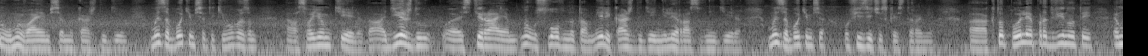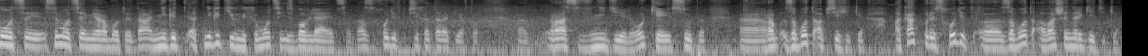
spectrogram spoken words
ну, умываемся мы каждый день. Мы заботимся таким образом о своем теле, да, одежду э, стираем, ну, условно там, или каждый день, или раз в неделю. Мы заботимся о физической стороне. Э, кто более продвинутый, эмоции, с эмоциями работает, да, негатив, от негативных эмоций избавляется, да, заходит к психотерапевту э, раз в неделю, окей, супер. Э, забота о психике. А как происходит э, забота о вашей энергетике?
